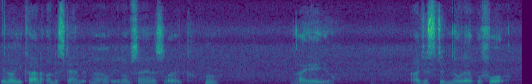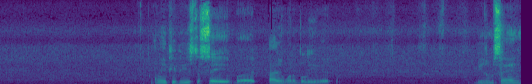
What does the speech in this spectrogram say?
you know, you kind of understand it now. You know what I'm saying? It's like, hmm, I hear you. I just didn't know that before. I mean, people used to say it, but I didn't want to believe it. You know what I'm saying?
